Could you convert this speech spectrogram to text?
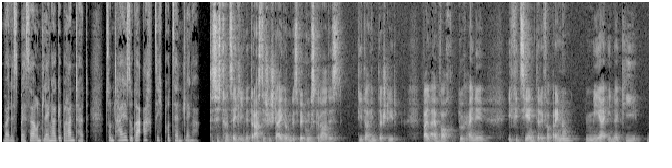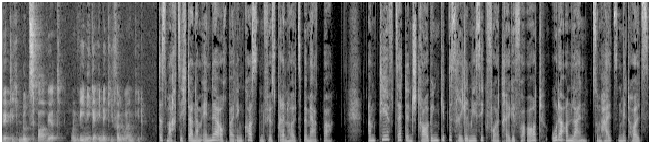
weil es besser und länger gebrannt hat, zum Teil sogar 80 Prozent länger. Das ist tatsächlich eine drastische Steigerung des Wirkungsgrades, die dahinter steht, weil einfach durch eine effizientere Verbrennung mehr Energie wirklich nutzbar wird und weniger Energie verloren geht. Das macht sich dann am Ende auch bei den Kosten fürs Brennholz bemerkbar. Am TFZ in Straubing gibt es regelmäßig Vorträge vor Ort oder online zum Heizen mit Holz.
